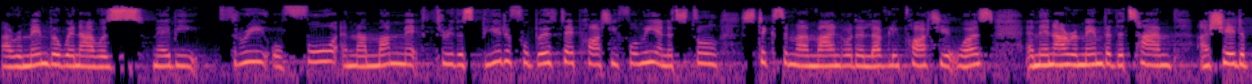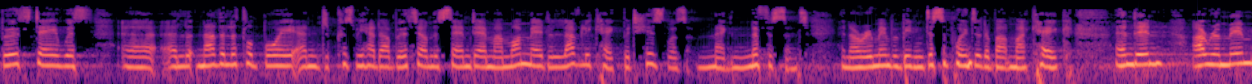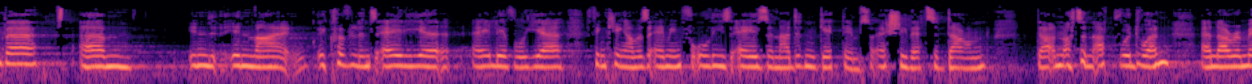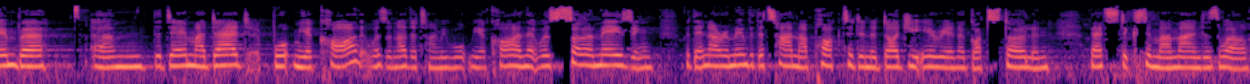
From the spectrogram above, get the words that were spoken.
I remember when I was maybe three or four, and my mum threw this beautiful birthday party for me, and it still sticks in my mind what a lovely party it was. And then I remember the time I shared a birthday with uh, another little boy, and because we had our birthday on the same day, my mum made a lovely cake, but his was magnificent. And I remember being disappointed about my cake. And then I remember. Um, in, in my equivalent A, year, A level year, thinking I was aiming for all these A's and I didn't get them. So actually, that's a down, down not an upward one. And I remember um, the day my dad bought me a car. That was another time he bought me a car, and that was so amazing. But then I remember the time I parked it in a dodgy area and it got stolen. That sticks in my mind as well.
